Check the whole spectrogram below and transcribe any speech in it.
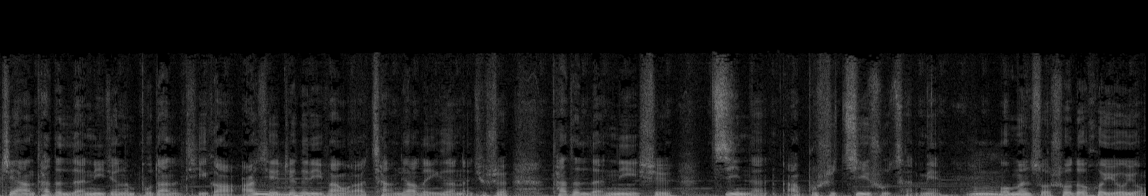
这样他的能力就能不断的提高。而且这个地方我要强调的一个呢，就是他的能力是技能而不是技术层面。我们所说的会游泳，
